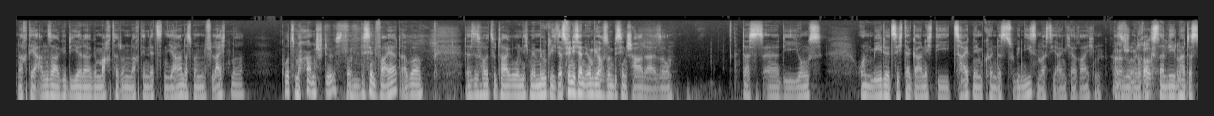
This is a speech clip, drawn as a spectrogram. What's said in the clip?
nach der Ansage, die er da gemacht hat und nach den letzten Jahren, dass man vielleicht mal kurz mal anstößt und ein bisschen feiert, aber das ist heutzutage wohl nicht mehr möglich. Das finde ich dann irgendwie auch so ein bisschen schade. Also, dass äh, die Jungs und Mädels sich da gar nicht die Zeit nehmen können, das zu genießen, was die eigentlich erreichen. Also ja, so mit Rockstar-Leben hat das,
